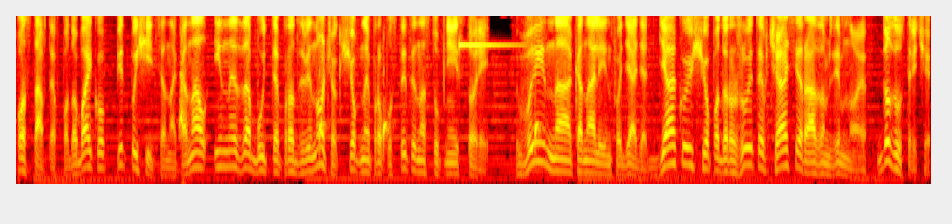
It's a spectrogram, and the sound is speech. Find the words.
поставте вподобайку, підпишіться на канал і не забудьте про дзвіночок, щоб не пропустити наступні історії. Ви на каналі Інфодядя. Дякую, що подорожуєте в часі разом зі мною. До зустрічі!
